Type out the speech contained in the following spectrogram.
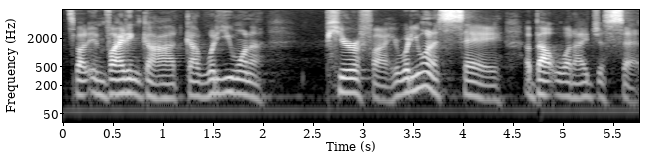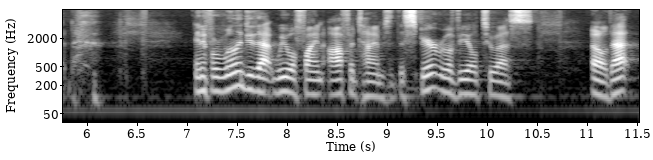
it's about inviting God God, what do you want to purify here? What do you want to say about what I just said? and if we're willing to do that, we will find oftentimes that the Spirit will reveal to us oh, that,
